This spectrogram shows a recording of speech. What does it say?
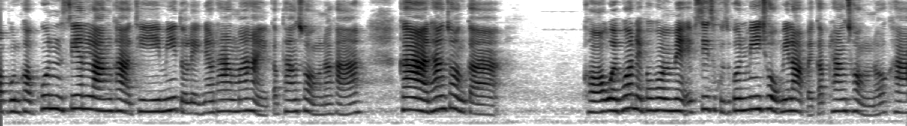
บบุญขอบคุณเซียนลังค่ะ ที่มีตัวเลขแนวทางมาให้กับทางช่องนะคะ ค่ะทางช่องก็ขออวยพรในพ่อพ่อแม่แม่เอฟซีสุขุสุขนมีโชคมีลาภไปกับทางช่องเนาะค่ะ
